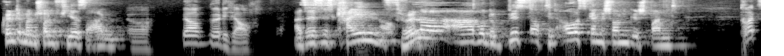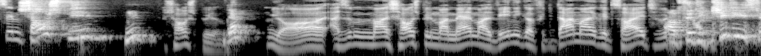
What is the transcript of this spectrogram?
Könnte man schon 4 sagen. Ja, ja würde ich auch. Also es ist kein Thriller, aber du bist auf den Ausgang schon gespannt. Trotzdem. Schauspiel? Hm? Schauspiel. Ja. Ja, also mal Schauspiel, mal mehr, mal weniger. Für die damalige Zeit. Aber für die Kiddies,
